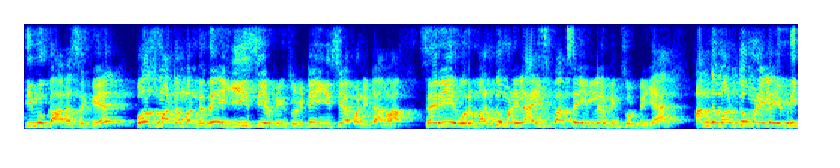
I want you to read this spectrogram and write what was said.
திமுக அரசுக்கு? போஸ்ட்மார்ட்டம் பண்றது ஈஸி அப்படின்னு சொல்லிட்டு ஈஸியா பண்ணிட்டாங்களாம். சரி ஒரு மருத்துவமனையில ஐஸ் பாக்ஸே இல்லை அப்படின்னு சொல்றீங்க. அந்த மருத்துவமனையில எப்படி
